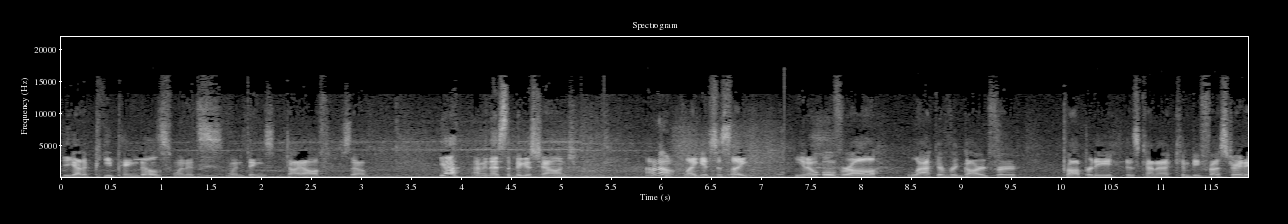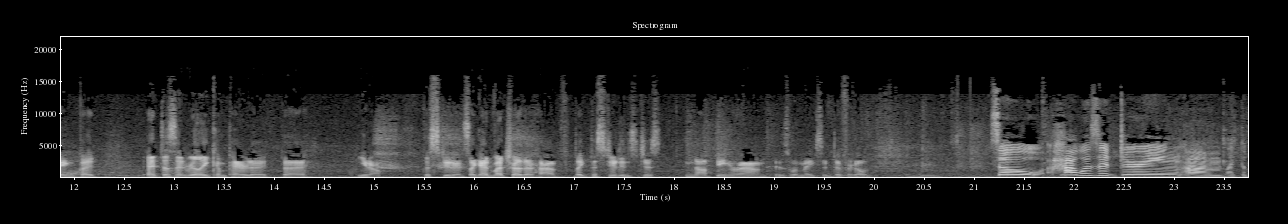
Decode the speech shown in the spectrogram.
you got to keep paying bills when it's mm-hmm. when things die off so yeah i mean that's the biggest challenge i don't know like it's just like you know overall lack of regard for property is kind of can be frustrating but it doesn't really compare to the you know the students. Like I'd much rather have like the students just not being around is what makes it difficult. Mm-hmm. So how was it during um, like the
